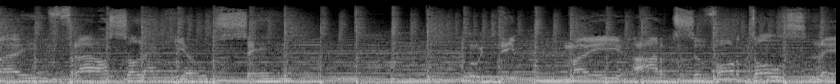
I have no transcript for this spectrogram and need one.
my vra, sal ek jou sê. Hoe diep my hart se wortels lê.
